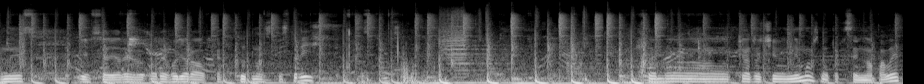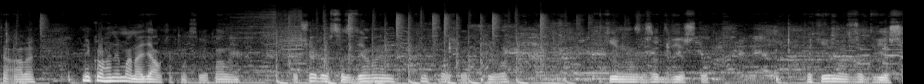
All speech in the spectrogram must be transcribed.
вниз і все, і регулювання. Тут у нас костріч. Тому, кажучи, не можна так сильно палити, але нікого нема на дялках ми собі палимо. Почали все зробимо. Ну, от такі о. Такий у нас вже двіж тут. Такий у нас вже двіж.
